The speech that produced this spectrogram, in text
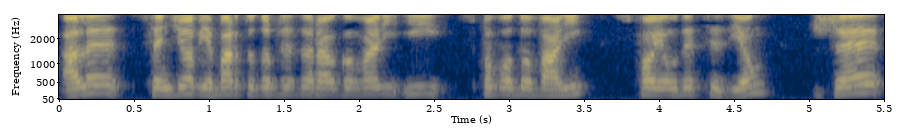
ale sędziowie bardzo dobrze zareagowali i spowodowali swoją decyzją, że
